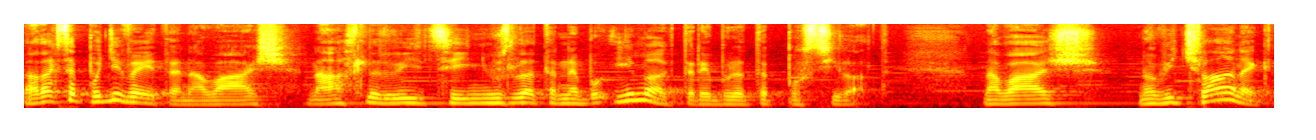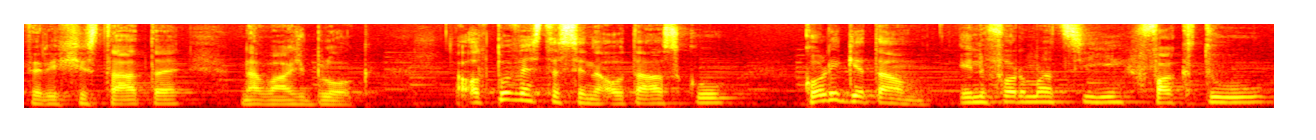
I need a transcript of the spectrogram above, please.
No tak se podívejte na váš následující newsletter nebo e-mail, který budete posílat, na váš nový článek, který chystáte na váš blog. A odpovězte si na otázku, kolik je tam informací, faktů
